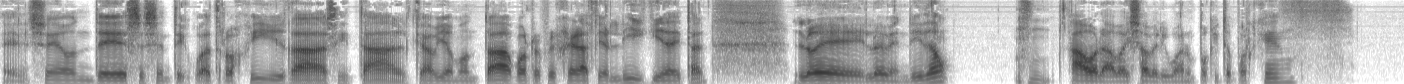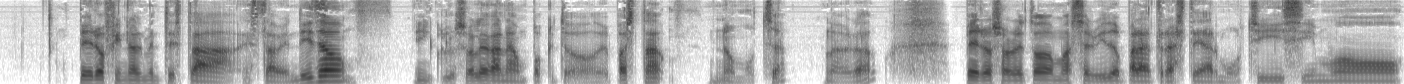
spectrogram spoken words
El Xeon de 64 gigas y tal, que había montado con refrigeración líquida y tal. Lo he, lo he vendido. Ahora vais a averiguar un poquito por qué pero finalmente está, está vendido. Incluso le gana un poquito de pasta, no mucha, la verdad, pero sobre todo me ha servido para trastear muchísimo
